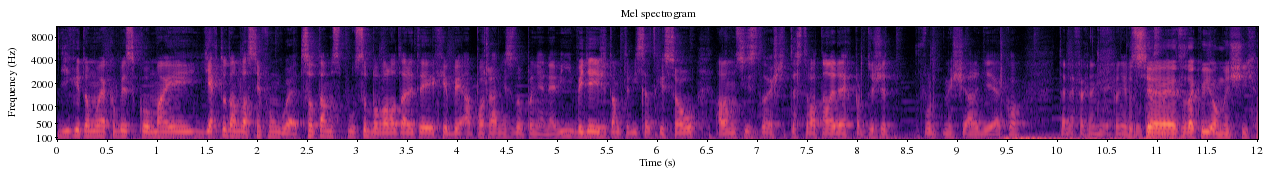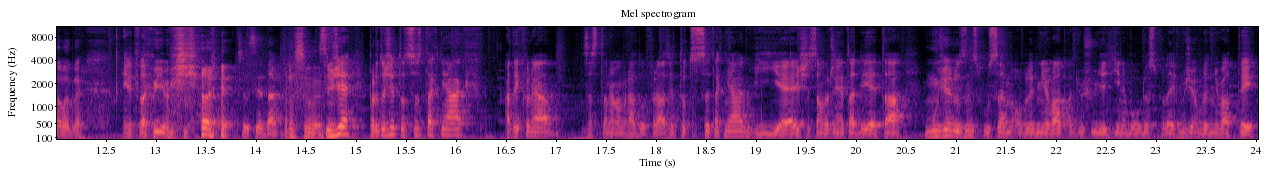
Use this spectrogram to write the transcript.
díky tomu jakoby zkoumají, jak to tam vlastně funguje, co tam způsobovalo tady ty chyby a pořádně se to úplně neví. Vidějí, že tam ty výsledky jsou, ale musí se to ještě testovat na lidech, protože furt myši a lidi jako ten efekt není úplně Prostě průkazný. je to takový o myších a lidech. Je to takový myší, ale přesně tak. Rozumím. Myslím, že protože to, co tak nějak, a teď já zase nemám rád tu frázi, to, co se tak nějak ví, je, že samozřejmě ta dieta může různým způsobem ovlivňovat, ať už u dětí nebo u dospělých, může ovlivňovat ty,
